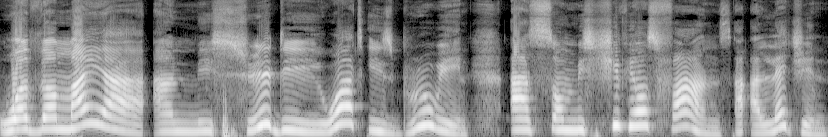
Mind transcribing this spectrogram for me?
Maya and Miss Trudy, what is brewing? As some mischievous fans are alleging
